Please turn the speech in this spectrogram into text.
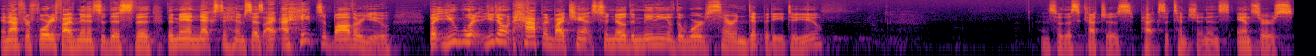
And after 45 minutes of this, the, the man next to him says, I, I hate to bother you, but you, would, you don't happen by chance to know the meaning of the word serendipity, do you? And so this catches Peck's attention and answers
